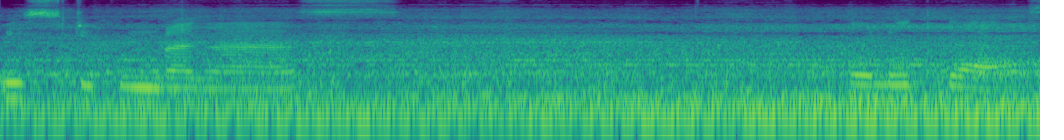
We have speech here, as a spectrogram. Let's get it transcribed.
মিষ্টি কুমড়া গাছ। হলুদ গাছ।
